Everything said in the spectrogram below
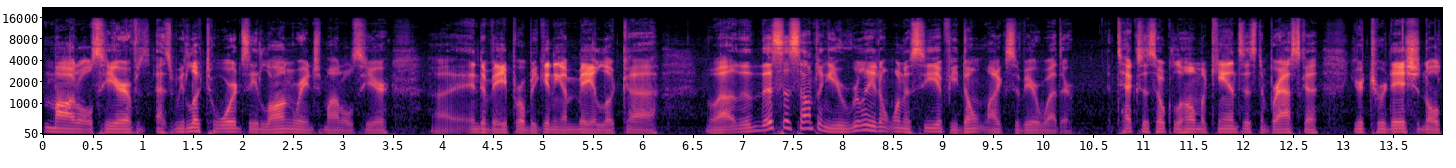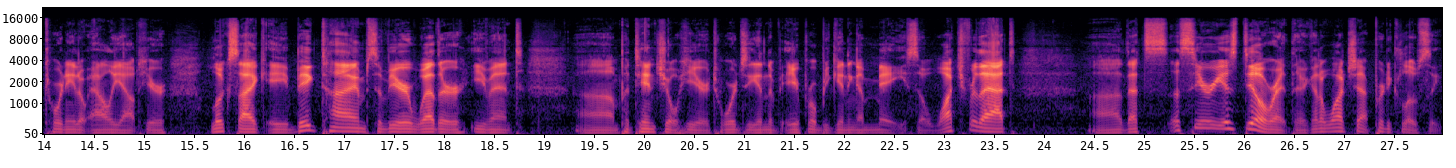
models here as we look towards the long range models here uh, end of april beginning of may look uh, well this is something you really don't want to see if you don't like severe weather texas oklahoma kansas nebraska your traditional tornado alley out here looks like a big time severe weather event um, potential here towards the end of april beginning of may. So watch for that. Uh, that's a serious deal right there. Got to watch that pretty closely.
